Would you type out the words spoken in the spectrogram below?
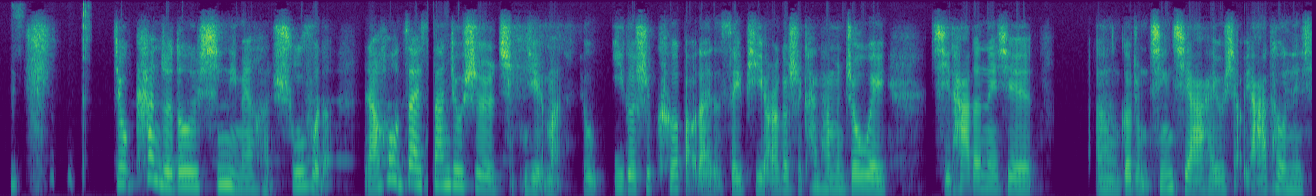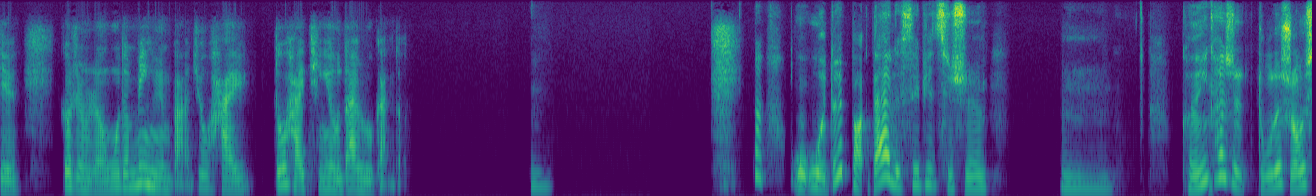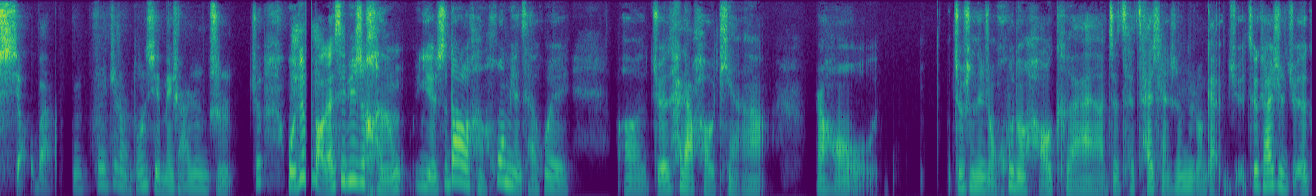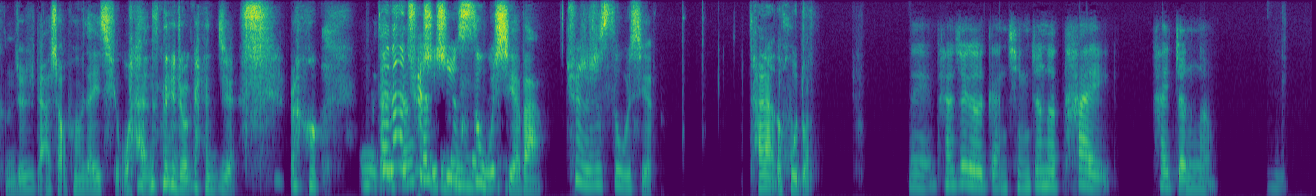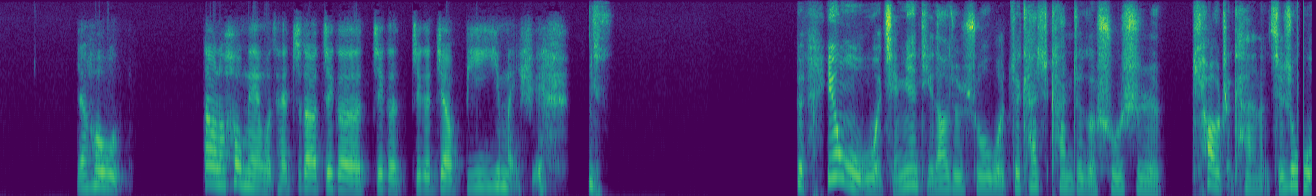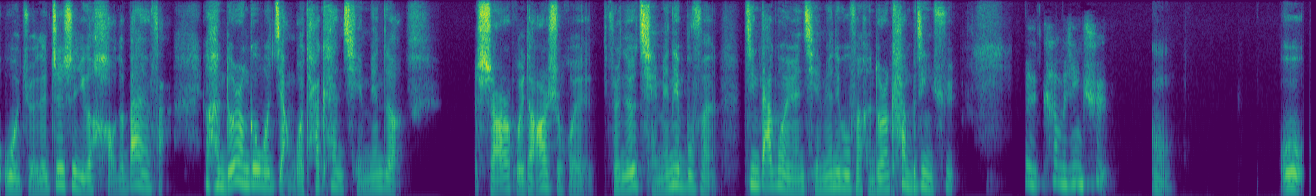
就看着都心里面很舒服的。然后再三就是情节嘛，就一个是磕宝黛的 CP，二个是看他们周围其他的那些，嗯，各种亲戚啊，还有小丫头那些各种人物的命运吧，就还都还挺有代入感的。嗯，那我我对宝黛的 CP 其实，嗯。可能一开始读的时候小吧，就对这种东西也没啥认知。就我对宝黛 CP 是很，也是到了很后面才会，呃，觉得他俩好甜啊，然后就是那种互动好可爱啊，就才才产生那种感觉。最开始觉得可能就是俩小朋友在一起玩的那种感觉，然后，但那确实是四无邪吧，确实是四无邪，他俩的互动，对他这个感情真的太太真了，嗯，然后。到了后面，我才知道这个这个这个叫 B 一美学。对，因为我我前面提到，就是说我最开始看这个书是跳着看的。其实我我觉得这是一个好的办法。很多人跟我讲过，他看前面的十二回到二十回，反正就前面那部分进大观园前面那部分，很多人看不进去。对，看不进去。嗯，我。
